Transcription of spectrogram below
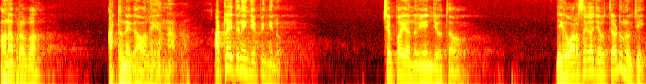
అవునా ప్రభా? అట్టనే కావాలయ్యా నాకు. అట్లయితే నేను చెప్పింది నువ్వు చెప్పయ్యా నువ్వేం చెబుతావు? నీకు వరుసగా చెబుతాడు నువ్వు చెయ్యి.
